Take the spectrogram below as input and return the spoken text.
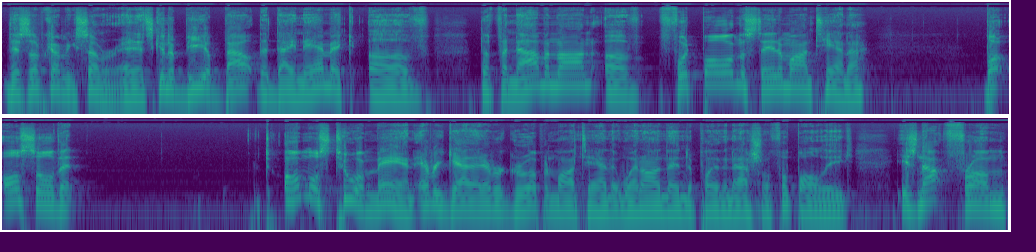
this upcoming summer, and it's going to be about the dynamic of the phenomenon of football in the state of Montana, but also that almost to a man, every guy that ever grew up in Montana that went on then to play the National Football League is not from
